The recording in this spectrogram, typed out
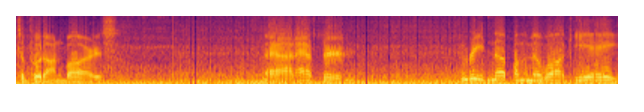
to put on bars. And after reading up on the Milwaukee 8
